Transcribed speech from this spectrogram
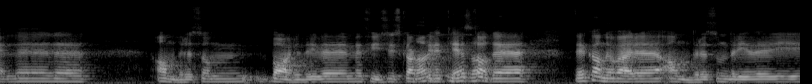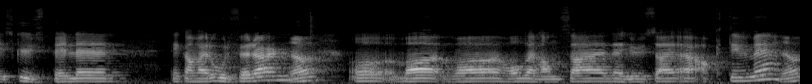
eller eh, andre som bare driver med fysisk Nei, aktivitet. da. Det, det kan jo være andre som driver i skuespiller. Det kan være ordføreren. Ja, Og hva, hva holder han seg eller hun seg aktiv med? ja.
